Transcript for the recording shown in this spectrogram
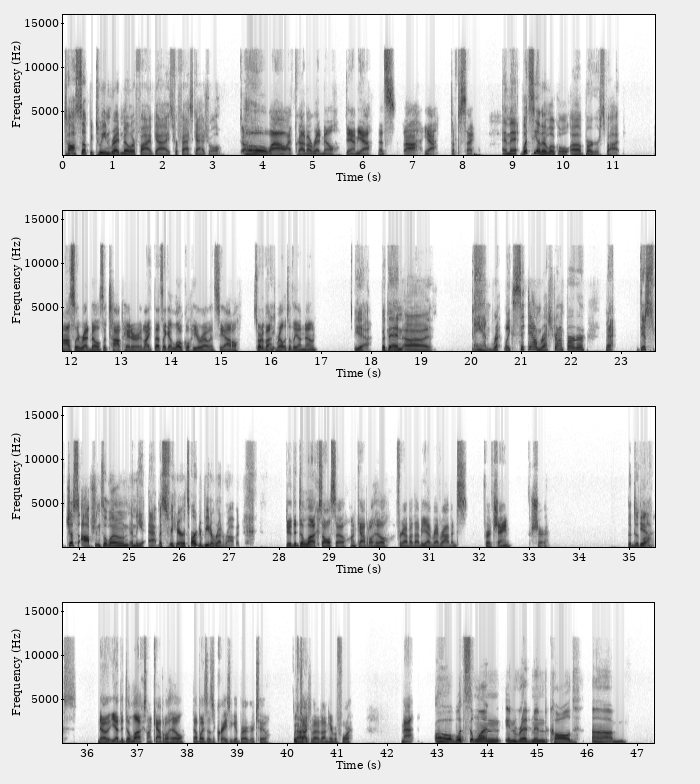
Toss up between Red Mill or Five Guys for fast casual. Oh wow, I forgot about Red Mill. Damn, yeah, that's ah yeah, tough to say. And then what's the other local uh burger spot? Honestly, Red Mill is a top hitter. Like that's like a local hero in Seattle. Sort of un- relatively unknown. Yeah. But then uh man, re- like sit down restaurant burger. Man, this just options alone and the atmosphere, it's hard to beat a Red Robin. Dude, the deluxe also on Capitol Hill. Forgot about that. But yeah, Red Robins for a chain, for sure. The Yeah. deluxe. No, yeah, the deluxe on Capitol Hill. That place has a crazy good burger too. We've All talked right. about it on here before. Matt, Oh, what's the one in Redmond called? Um,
